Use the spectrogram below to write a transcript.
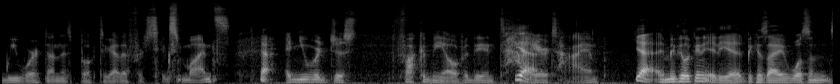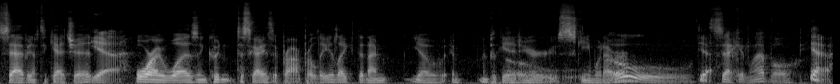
we worked on this book together for six months. Yeah. And you were just fucking me over the entire Yeah. time. Yeah, and maybe look like an idiot because I wasn't savvy enough to catch it. Yeah. Or I was and couldn't disguise it properly, like that I'm, you know, im- implicated in your oh. scheme, whatever. Oh, Yeah. second level. Yeah.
